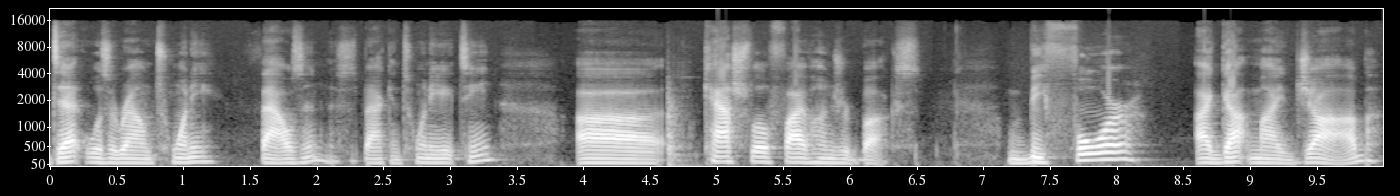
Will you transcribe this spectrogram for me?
Debt was around 20000 This is back in 2018. Uh, cash flow 500 bucks. Before I got my job,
